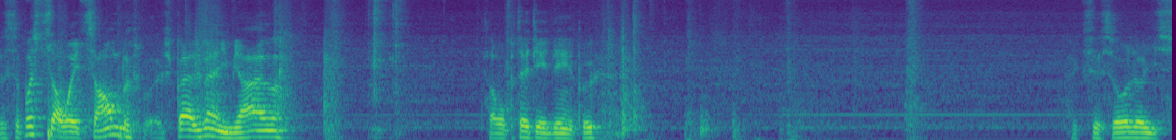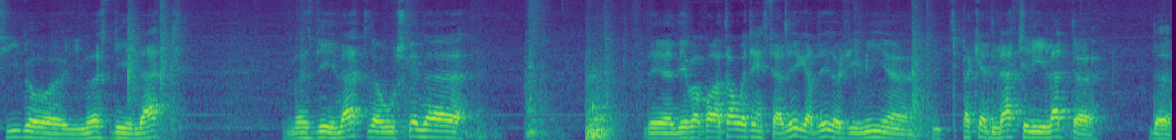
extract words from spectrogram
Je sais pas si ça va être sombre. Je peux allumer la lumière. Là. Ça va peut-être aider un peu. c'est ça, là, ici, là, il me reste des lattes. Reste des lattes, là, où ce que l'évaporateur va être installé. Regardez, là, j'ai mis euh, un petit paquet de lattes. C'est des lattes de,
